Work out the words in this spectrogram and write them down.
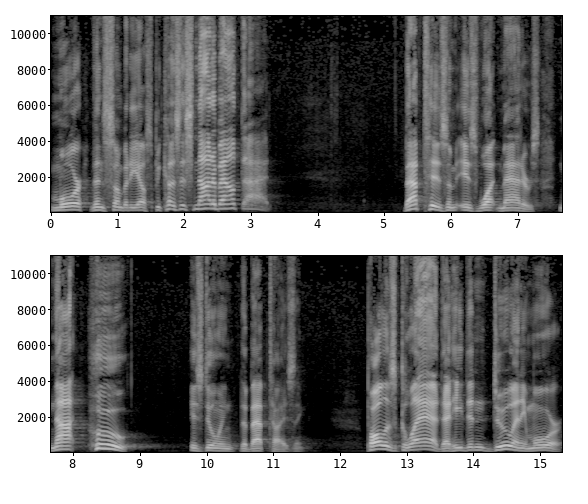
more than somebody else because it's not about that. Baptism is what matters, not who is doing the baptizing. Paul is glad that he didn't do anymore,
